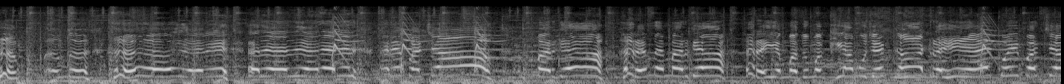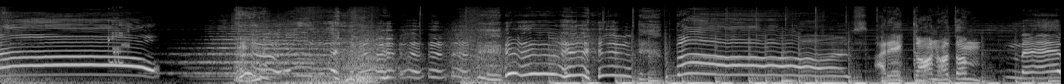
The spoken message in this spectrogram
अरे अरे अरे अरे अरे अरे बचाओ! मर गया! अरे मैं मर गया! अरे ये मधुमक्खियाँ मुझे काट रही हैं। कोई बचाओ! बॉस! अरे कौन हो तुम? मैं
